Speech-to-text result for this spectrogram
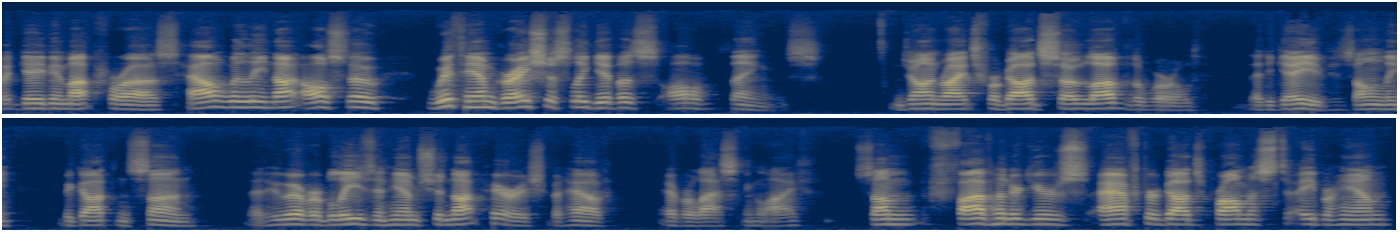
but gave him up for us, how will he not also with him graciously give us all things? John writes, For God so loved the world that he gave his only begotten Son, that whoever believes in him should not perish, but have everlasting life. Some 500 years after God's promise to Abraham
